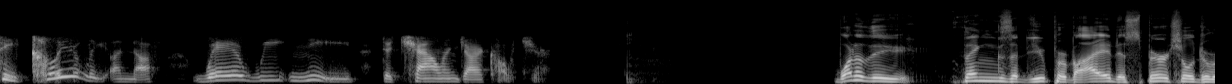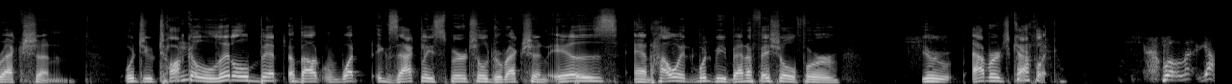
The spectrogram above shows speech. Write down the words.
see clearly enough where we need to challenge our culture. One of the things that you provide is spiritual direction. Would you talk mm-hmm. a little bit about what exactly spiritual direction is and how it would be beneficial for your average Catholic? Well, yeah.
